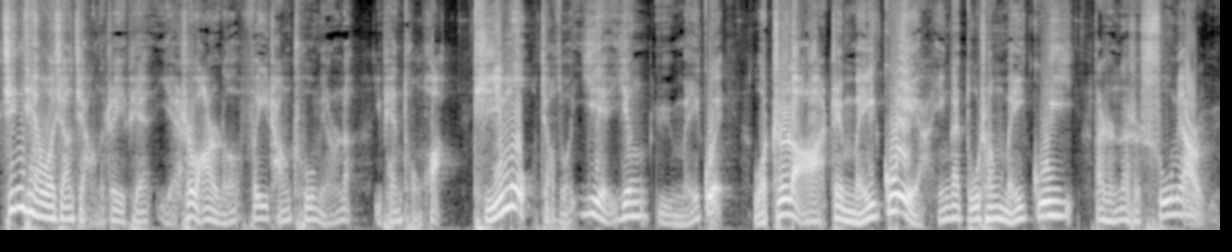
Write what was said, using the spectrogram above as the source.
今天我想讲的这一篇也是王尔德非常出名的一篇童话，题目叫做《夜莺与玫瑰》。我知道啊，这玫瑰啊应该读成玫瑰，但是那是书面语，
